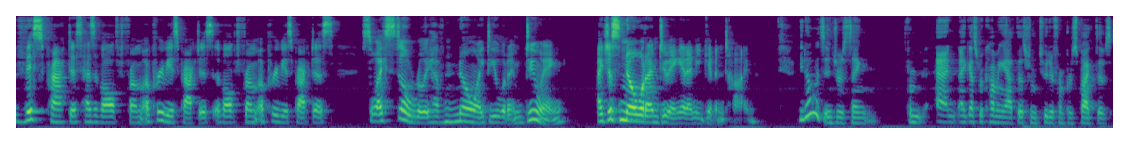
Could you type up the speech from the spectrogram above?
this practice has evolved from a previous practice, evolved from a previous practice. So I still really have no idea what I'm doing. I just know what I'm doing at any given time. You know what's interesting from and I guess we're coming at this from two different perspectives.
